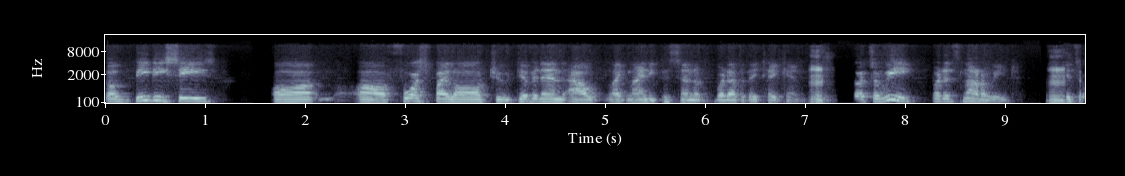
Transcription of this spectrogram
So BDCs are are forced by law to dividend out like ninety percent of whatever they take in. Hmm. So it's a REIT, but it's not a REIT. Hmm. It's a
